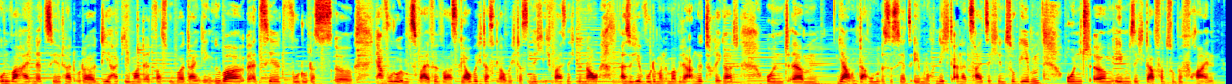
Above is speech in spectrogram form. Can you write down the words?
Unwahrheiten erzählt hat oder dir hat jemand etwas über dein Gegenüber erzählt, wo du das, äh, ja, wo du im Zweifel warst, glaube ich das, glaube ich das nicht, ich weiß nicht genau. Also hier wurde man immer wieder angetriggert und ähm, ja, und darum ist es jetzt eben noch nicht an der Zeit, sich hinzugeben und ähm, eben sich davon zu befreien.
